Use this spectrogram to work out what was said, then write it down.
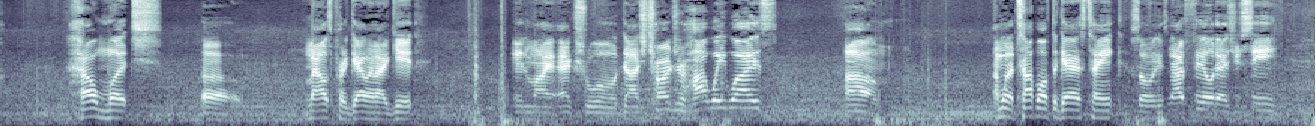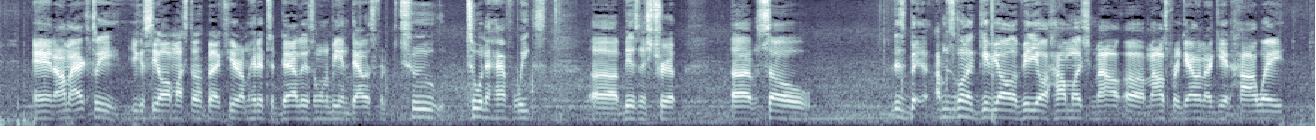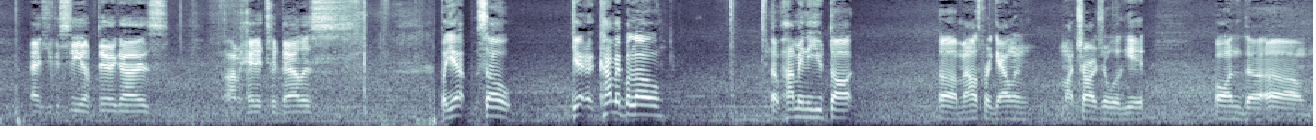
how much uh, miles per gallon I get in my actual Dodge Charger. Highway wise. Um, I'm going to top off the gas tank so it's not filled as you see. And I'm actually you can see all my stuff back here. I'm headed to Dallas. I'm gonna be in Dallas for two two and a half weeks uh, business trip um, so this I'm just gonna give y'all a video of how much mile, uh, miles per gallon I get highway as you can see up there guys I'm headed to Dallas but yep so get comment below of how many you thought uh, miles per gallon my charger will get on the um,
